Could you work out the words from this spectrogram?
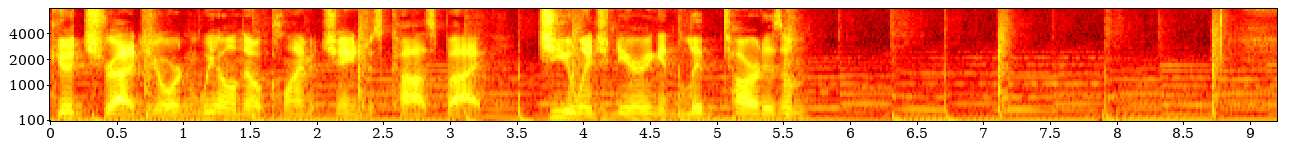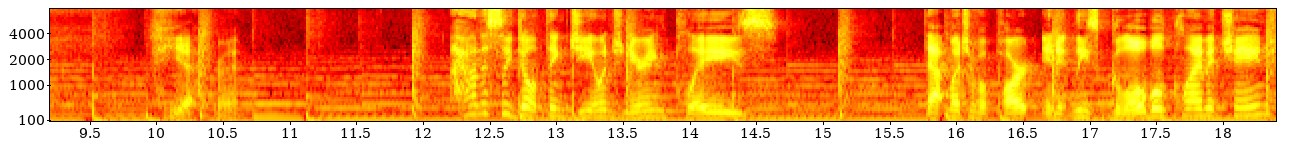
Good try, Jordan. We all know climate change is caused by geoengineering and libtardism. Yeah, right. I honestly don't think geoengineering plays that much of a part in at least global climate change.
